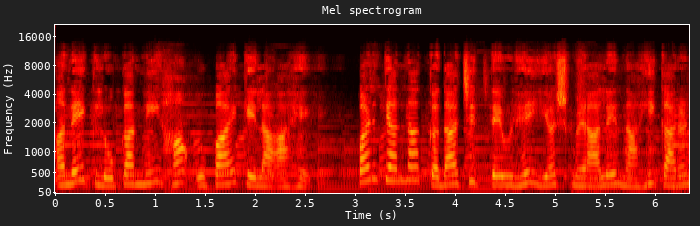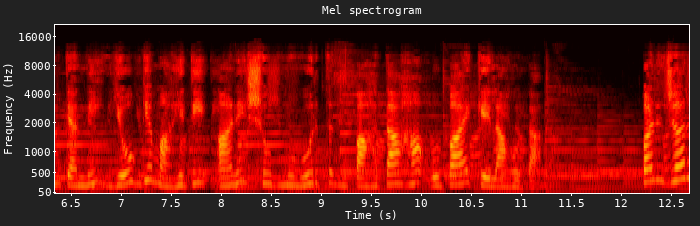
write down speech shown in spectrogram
अनेक लोकांनी हा उपाय केला आहे पण त्यांना कदाचित तेवढे यश मिळाले नाही कारण त्यांनी योग्य माहिती आणि शुभ मुहूर्त पाहता हा उपाय केला होता. पण जर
